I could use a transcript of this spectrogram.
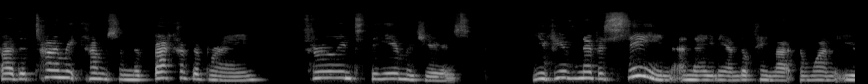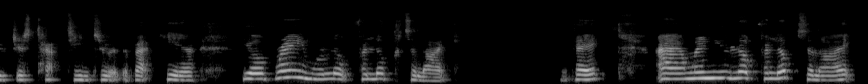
by the time it comes from the back of the brain, through into the images. If you've never seen an alien looking like the one that you've just tapped into at the back here, your brain will look for look-alike. Okay, and when you look for looks-alike,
